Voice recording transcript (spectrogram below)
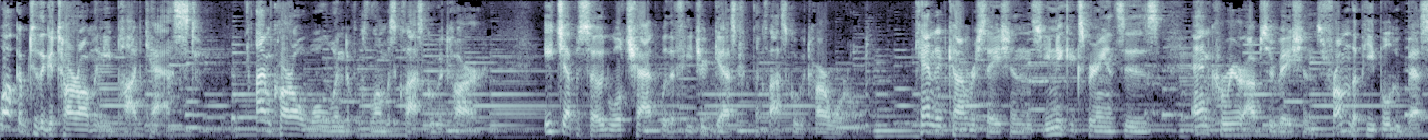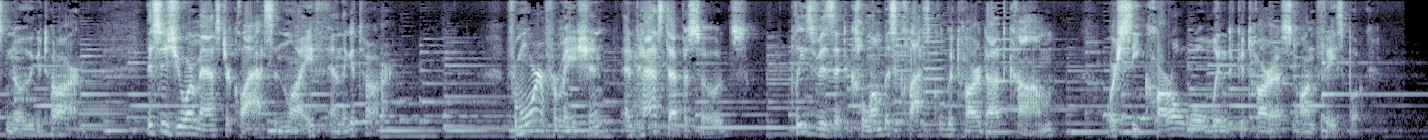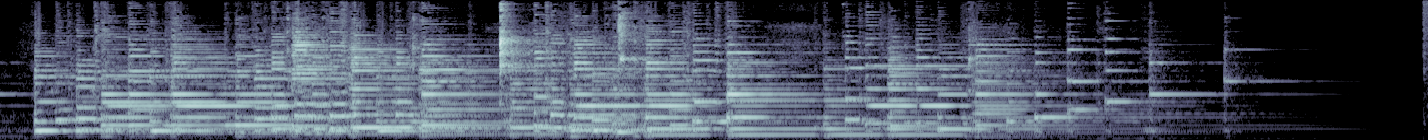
Welcome to the Guitar Alumni podcast. I'm Carl Wohlwend of Columbus Classical Guitar. Each episode, we'll chat with a featured guest from the classical guitar world. Candid conversations, unique experiences, and career observations from the people who best know the guitar. This is your masterclass in life and the guitar. For more information and past episodes, please visit columbusclassicalguitar.com or see Carl Wohlwend Guitarist on Facebook.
